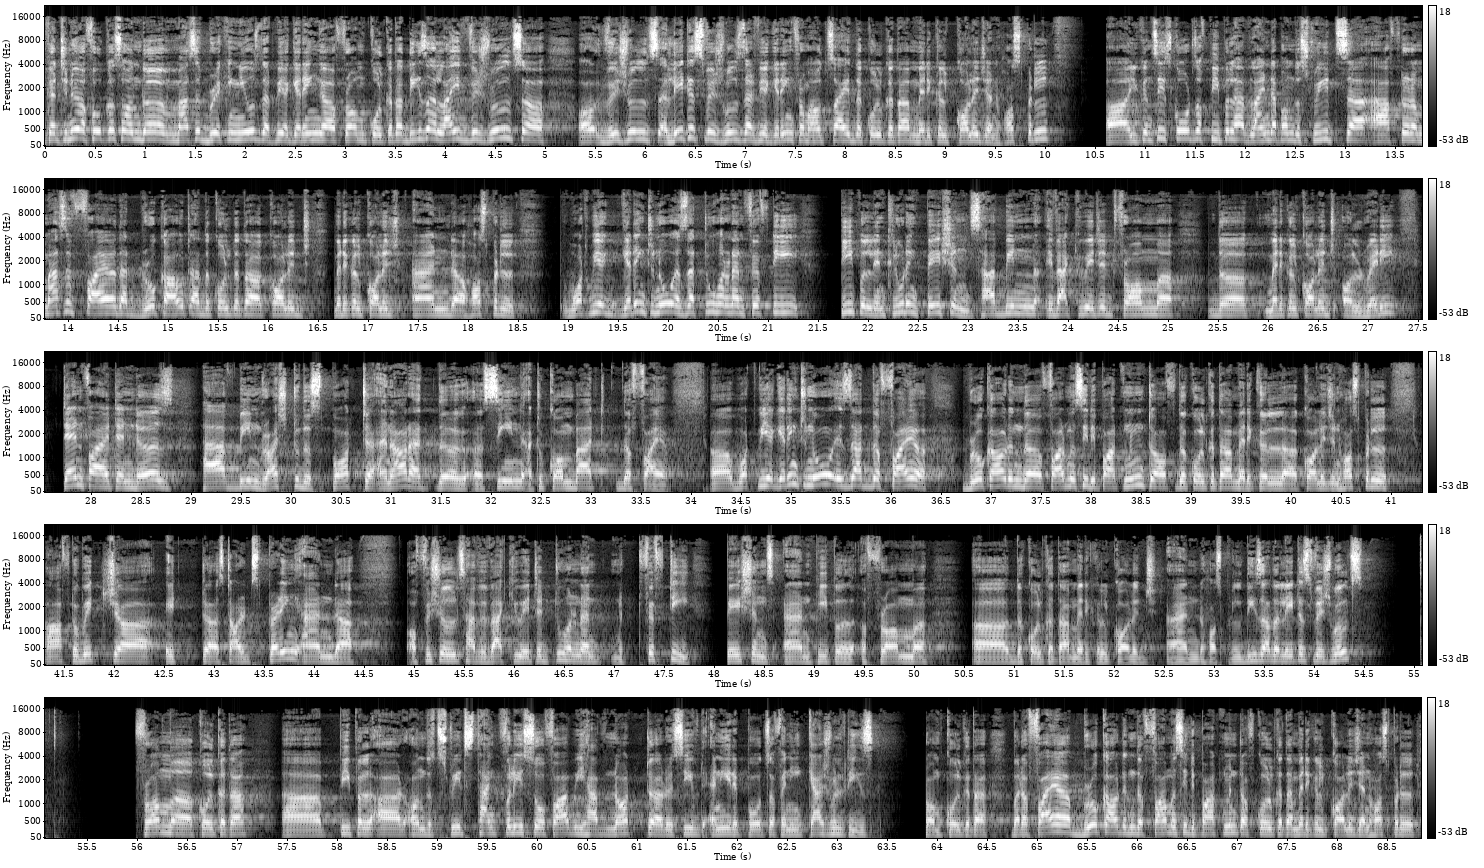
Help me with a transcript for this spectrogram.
Continue our focus on the massive breaking news that we are getting uh, from Kolkata. These are live visuals, uh, or visuals, uh, latest visuals that we are getting from outside the Kolkata Medical College and Hospital. Uh, you can see scores of people have lined up on the streets uh, after a massive fire that broke out at the Kolkata College, Medical College and uh, Hospital. What we are getting to know is that 250 people, including patients, have been evacuated from the medical college already. 10 fire tenders have been rushed to the spot and are at the uh, scene to combat the fire. Uh, what we are getting to know is that the fire broke out in the pharmacy department of the Kolkata Medical uh, College and Hospital, after which uh, it uh, started spreading and officials have evacuated 250 patients and people from the Kolkata Medical College and Hospital. These are the latest visuals from Kolkata. Uh, people are on the streets. Thankfully, so far, we have not uh, received any reports of any casualties from Kolkata. But a fire broke out in the pharmacy department of Kolkata Medical College and Hospital,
